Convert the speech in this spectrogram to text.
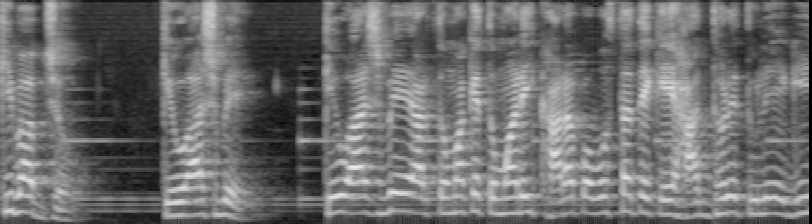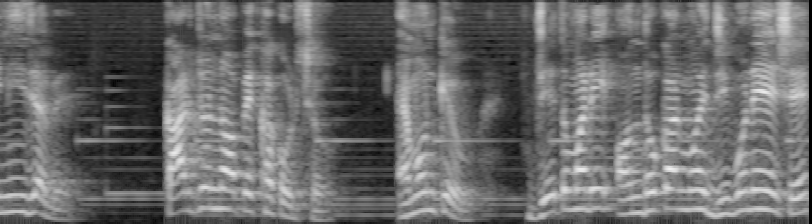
কি ভাবছ? কেউ আসবে? কেউ আসবে আর তোমাকে তোমার এই খারাপ অবস্থা থেকে হাত ধরে তুলে এগিয়ে নিয়ে যাবে? কার জন্য অপেক্ষা করছ? এমন কেউ? যে তোমার এই অন্ধকারময় জীবনে এসে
